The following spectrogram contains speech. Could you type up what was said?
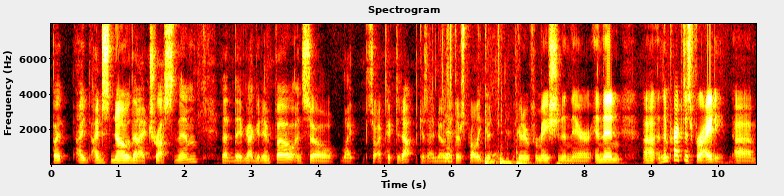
but I, I just know that I trust them that they've got good info, and so like so I picked it up because I know Yeah. that there's probably good good information in there. And then uh, and then practice variety. Um,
